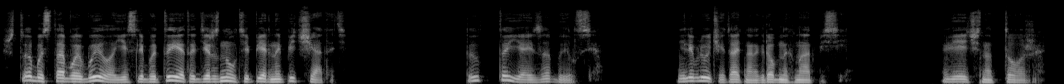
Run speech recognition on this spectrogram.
Что бы с тобой было, если бы ты это дерзнул теперь напечатать? Тут-то я и забылся. Не люблю читать надгробных надписей. Вечно тоже.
